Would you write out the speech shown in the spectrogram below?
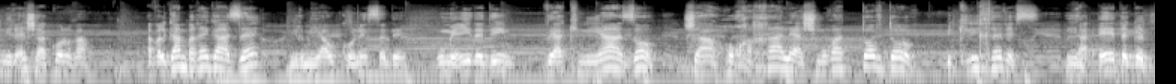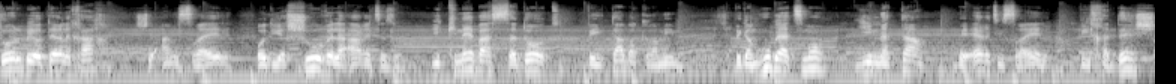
נראה שהכל רע, אבל גם ברגע הזה ירמיהו קונה שדה, ומעיד עדים, והקנייה הזו, שההוכחה עליה שמורה טוב טוב בכלי חרס, היא העד הגדול ביותר לכך שעם ישראל עוד ישוב אל הארץ הזו, יקנה בה שדות ואיתה בה כרמים, וגם הוא בעצמו יינטע בארץ ישראל ויחדש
